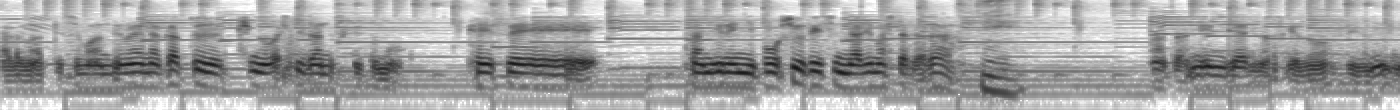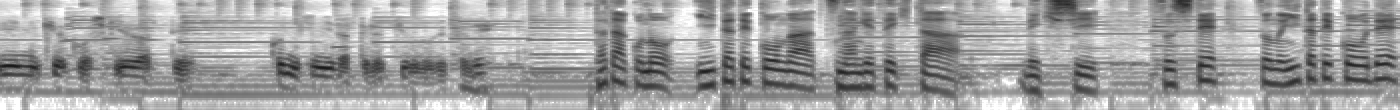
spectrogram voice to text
なくなってしまうんではないかという危惧はしてたんですけども平成30年に募集停止になりましたからええまあ残念でありますけど2年に休校式があって今日に至ってるということですよね。ただこの飯舘校がつなげてきた歴史そしてその飯舘校で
